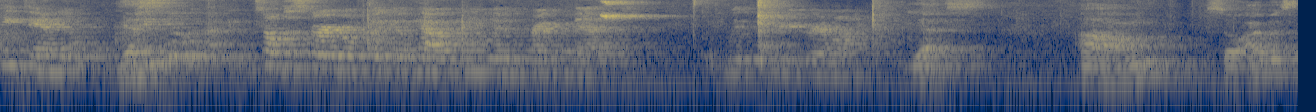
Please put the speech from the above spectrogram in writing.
Hey Daniel. Yes. Can you tell the story real quick of how you and Frank met with your grandma? Yes. Um, so I was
